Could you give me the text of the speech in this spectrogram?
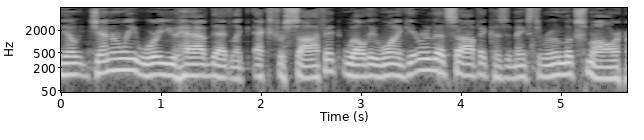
You know, generally where you have that like extra soffit, well, they want to get rid of that soffit because it makes the room look smaller,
